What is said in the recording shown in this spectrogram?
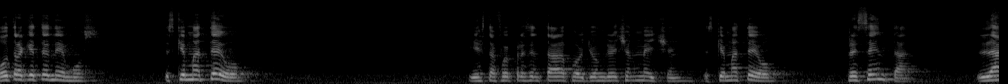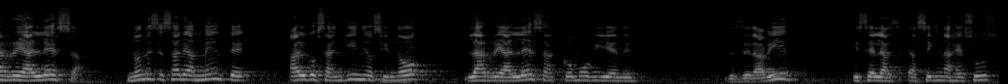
Otra que tenemos es que Mateo, y esta fue presentada por John Gresham Machen, es que Mateo presenta la realeza, no necesariamente algo sanguíneo, sino la realeza como viene desde David y se le asigna a Jesús,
